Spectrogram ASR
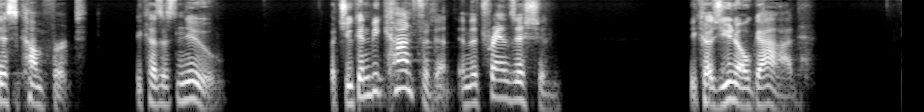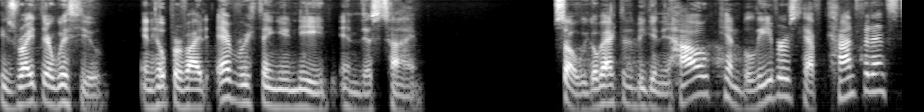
discomfort because it's new. But you can be confident in the transition because you know God. He's right there with you, and He'll provide everything you need in this time. So we go back to the beginning. How can believers have confidence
